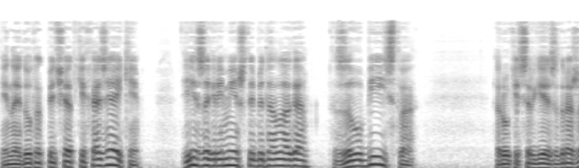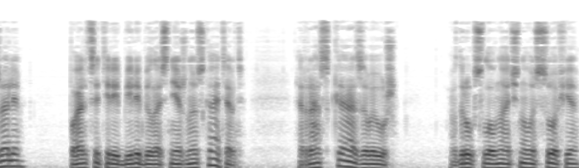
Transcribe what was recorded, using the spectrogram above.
и найдут отпечатки хозяйки. И загремишь ты, бедолага, за убийство». Руки Сергея задрожали, — Пальцы теребили белоснежную скатерть. «Рассказывай уж!» Вдруг словно очнулась Софья.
